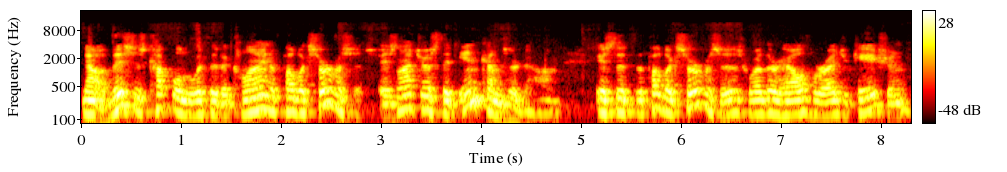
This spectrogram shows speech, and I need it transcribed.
now, this is coupled with the decline of public services. It's not just that incomes are down, it's that the public services, whether health or education,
